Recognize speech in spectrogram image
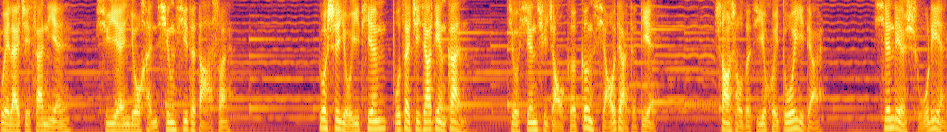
未来这三年。徐岩有很清晰的打算。若是有一天不在这家店干，就先去找个更小点的店，上手的机会多一点，先练熟练，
